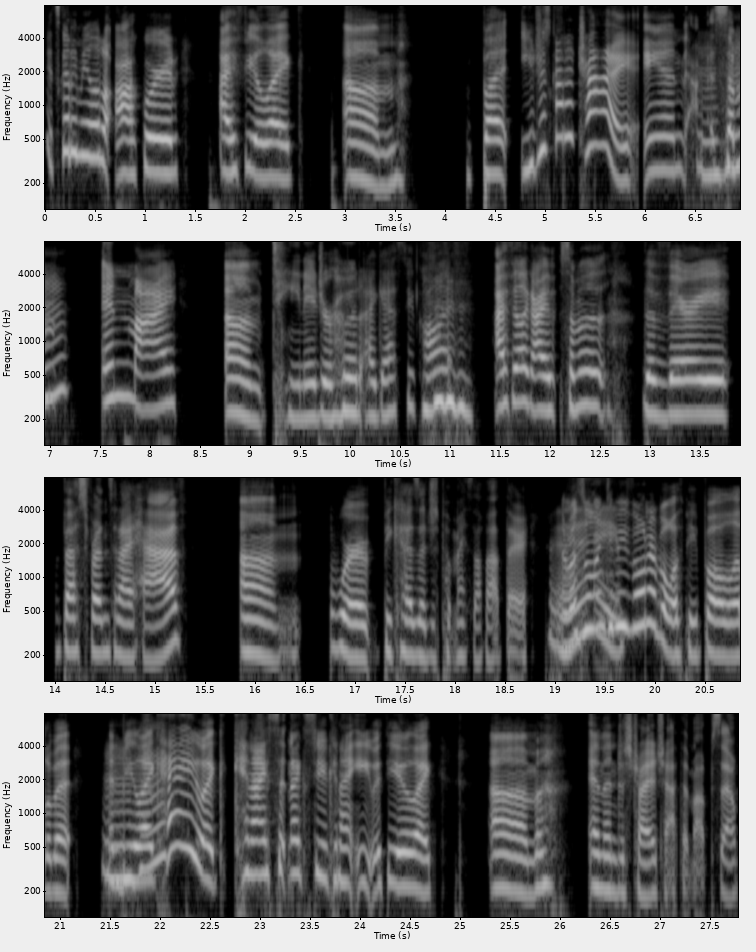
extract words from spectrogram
It's going to be a little awkward, I feel like um but you just got to try and uh, some Mhm. in my um teenagerhood, I guess you call it. I feel like I some of the very best friends that I have um were because I just put myself out there and was willing to be vulnerable with people a little bit and be like, Mhm. "Hey, like can I sit next to you? Can I eat with you?" like um and then just try to chat them up. So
